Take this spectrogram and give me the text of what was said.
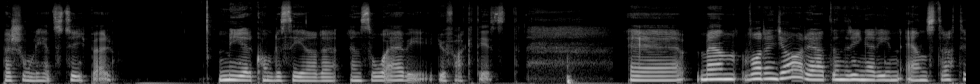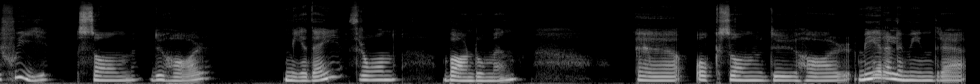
personlighetstyper. Mer komplicerade än så är vi ju faktiskt. Eh, men vad den gör är att den ringar in en strategi som du har med dig från barndomen Eh, Eh, och som du har mer eller mindre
